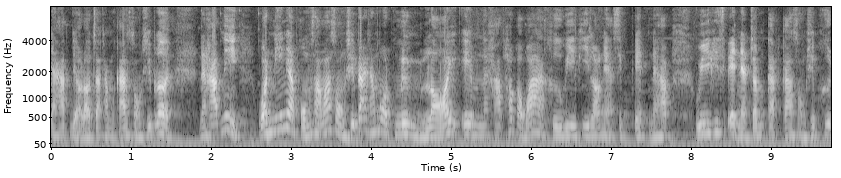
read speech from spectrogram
นะครับเดี๋ยวเราจะทำการส่งชิปเลยนะครับนี่วันนี้เนี่ยผมสามารถส่งชิปได้ทั้งหมด 100M นะครับเท่ากับว่าคือ VP เราเนี่ย11นะครับ VP 11เนี่ยจำกัดการส่งชิปคือ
